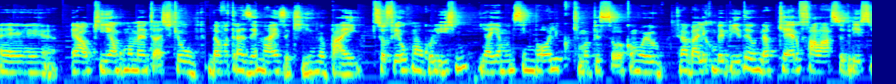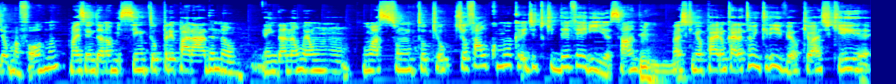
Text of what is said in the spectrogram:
É, é algo que em algum momento eu acho que eu ainda vou trazer mais aqui. Meu pai sofreu com alcoolismo, e aí é muito simbólico que uma pessoa como eu trabalhe com bebida. Eu ainda quero falar sobre isso de alguma forma, mas eu ainda não me sinto preparada, não. Ainda não é um, um assunto que eu, que eu falo como eu acredito que deveria, sabe? Uhum. Eu acho que meu pai era um cara tão incrível que eu acho que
